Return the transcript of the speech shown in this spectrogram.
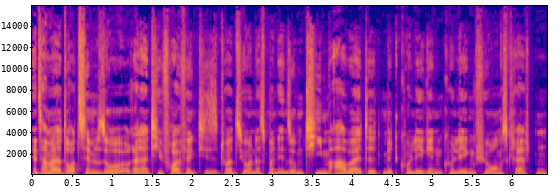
Jetzt haben wir ja trotzdem so relativ häufig die Situation, dass man in so einem Team arbeitet mit Kolleginnen, Kollegen, Führungskräften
